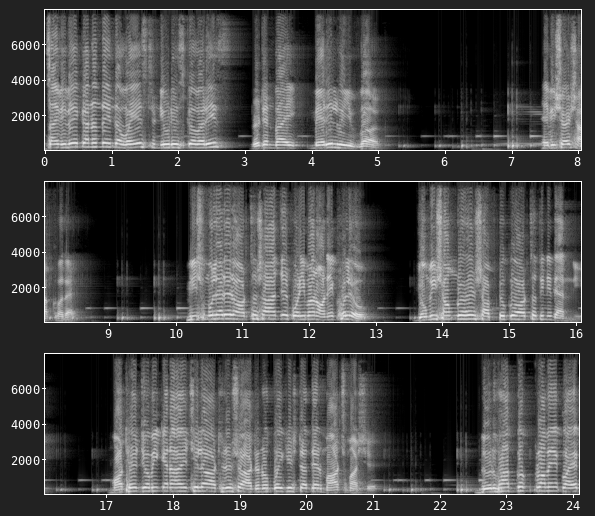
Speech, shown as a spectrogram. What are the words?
Swami Vivekananda in the West New Discoveries written by Louise Burke এ বিষয়ে সাক্ষ্য দেয় মিস মুলারের অর্থ সাহায্যের পরিমাণ অনেক হলেও জমি সংগ্রহের সবটুকু অর্থ তিনি দেননি মঠের জমি কেনা হয়েছিল আঠেরোশো আটানব্বই খ্রিস্টাব্দের মার্চ মাসে। দুর্ভাগ্যক্রমে কয়েক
